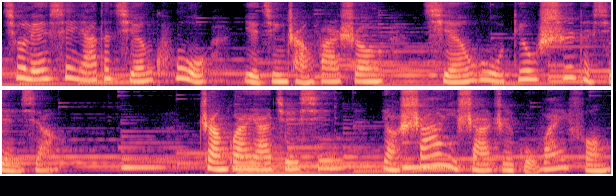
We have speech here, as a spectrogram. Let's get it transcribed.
就连县衙的钱库也经常发生钱物丢失的现象。张乖崖决心要杀一杀这股歪风。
